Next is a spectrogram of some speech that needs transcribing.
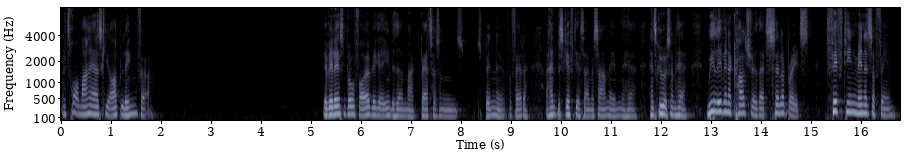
Jeg tror, mange af os giver op længe før. Jeg vil læse en bog for øjeblikket af en, der hedder Mark Batter, sådan en spændende forfatter, og han beskæftiger sig med samme emne her. Han skriver sådan her, We live in a culture that celebrates 15 minutes of fame –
